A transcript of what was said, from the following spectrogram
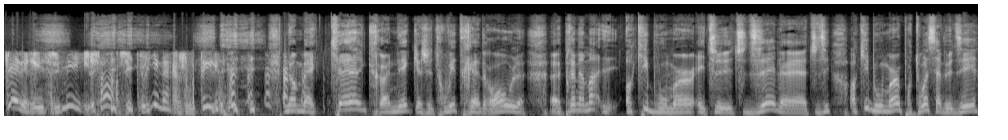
Quel résumé, Richard. J'ai plus rien à rajouter. non, mais quelle chronique que j'ai trouvé très drôle. Euh, premièrement, OK Boomer. Et tu, tu disais, le, tu dis, OK Boomer, pour toi, ça veut dire,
